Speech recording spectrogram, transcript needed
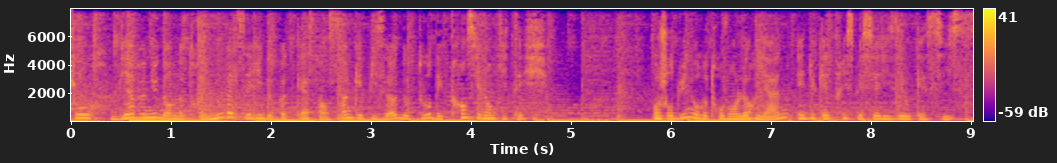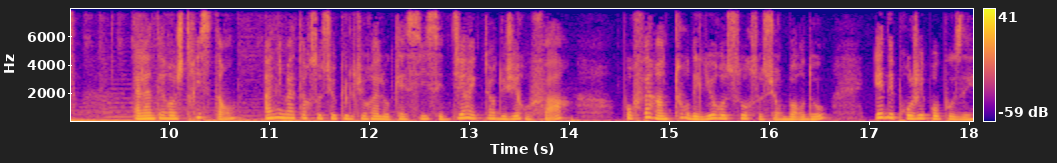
Bonjour, bienvenue dans notre nouvelle série de podcasts en 5 épisodes autour des transidentités. Aujourd'hui, nous retrouvons Lauriane, éducatrice spécialisée au Cassis. Elle interroge Tristan, animateur socioculturel au Cassis et directeur du Girophare, pour faire un tour des lieux ressources sur Bordeaux et des projets proposés.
